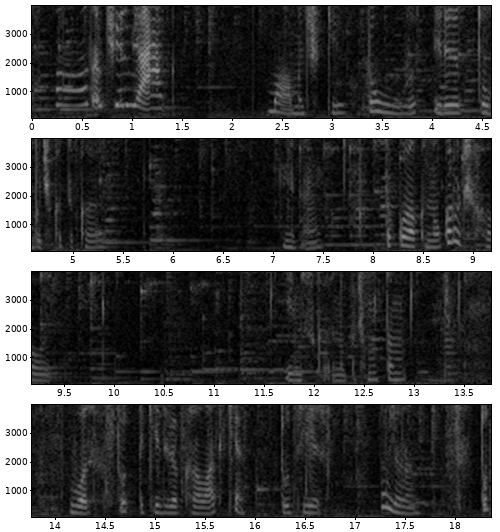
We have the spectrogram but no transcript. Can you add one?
А, там червяк. Мамочки, это ужас. Или это трубочка такая. Не знаю. Такое окно, короче, халы. Инское, но почему там... Вот, тут такие две кроватки. Тут есть... Ну, лежат. Тут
